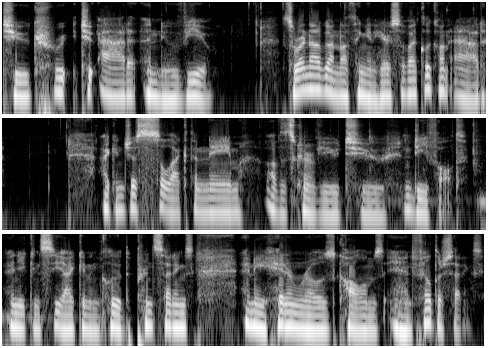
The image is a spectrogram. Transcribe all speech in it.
to to add a new view. So right now I've got nothing in here so if I click on add I can just select the name of this current view to default. And you can see I can include the print settings any hidden rows columns and filter settings.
